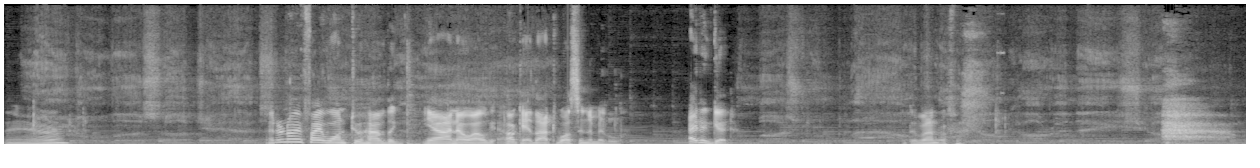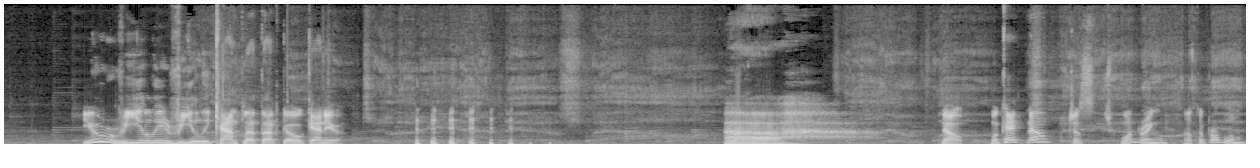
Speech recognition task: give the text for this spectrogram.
There. I don't know if I want to have the. Yeah, I know. I'll. Okay, that was in the middle. I did good. The van. you really, really can't let that go, can you? Ah. no. Okay, no, just wondering, not a problem.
